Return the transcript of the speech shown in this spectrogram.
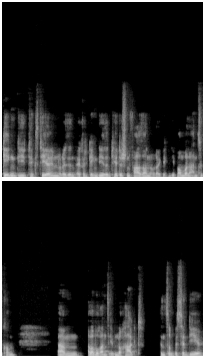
gegen die textilen oder äh, gegen die synthetischen Fasern oder gegen die Baumwolle anzukommen. Ähm, aber woran es eben noch hakt, sind so ein bisschen die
